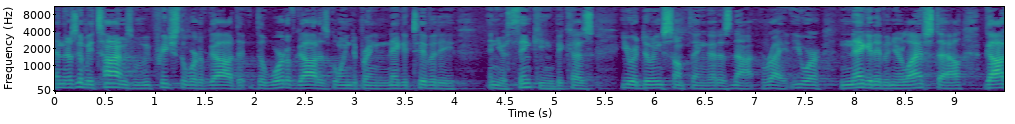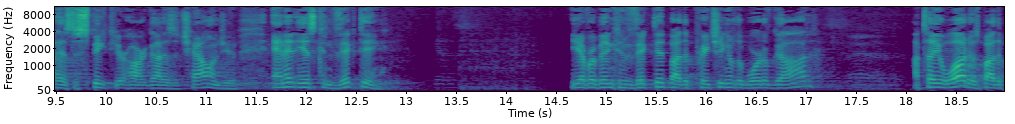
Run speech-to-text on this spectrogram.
And there's going to be times when we preach the Word of God that the Word of God is going to bring negativity in your thinking because you are doing something that is not right. You are negative in your lifestyle. God has to speak to your heart, God has to challenge you. And it is convicting. You ever been convicted by the preaching of the Word of God? I'll tell you what, it was by the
